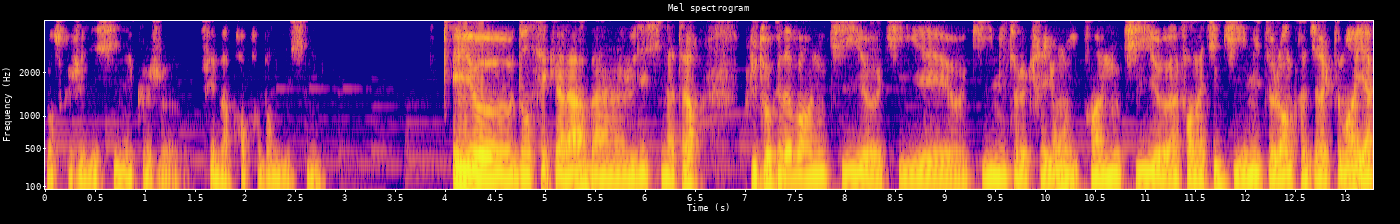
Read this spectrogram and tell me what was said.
lorsque je dessine et que je fais ma propre bande dessinée. Et euh, dans ces cas-là, ben, le dessinateur, plutôt que d'avoir un outil euh, qui, est, euh, imite le crayon, il prend un outil euh, informatique qui imite l'encre directement et il n'y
